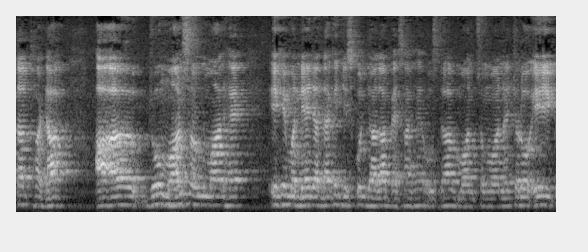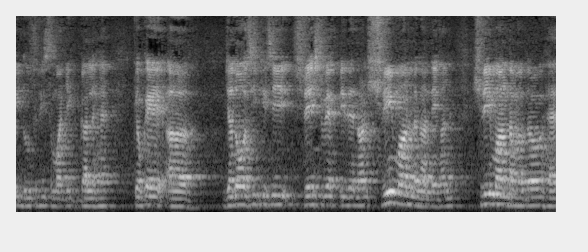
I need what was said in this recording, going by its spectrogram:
ਤਾਂ ਤੁਹਾਡਾ ਜੋ ਮਾਨ ਸਨਮਾਨ ਹੈ, ਇਹ ਮੰਨਿਆ ਜਾਂਦਾ ਕਿ ਜਿਸ ਕੋਲ ਜ਼ਿਆਦਾ ਪੈਸਾ ਹੈ ਉਸ ਦਾ ਮਾਨ ਸਨਮਾਨ ਹੈ। ਚਲੋ, ਇਹ ਇੱਕ ਦੂਸਰੀ ਸਮਾਜਿਕ ਗੱਲ ਹੈ, ਕਿਉਂਕਿ ਜਦੋਂ ਅਸੀਂ ਕਿਸੇ ਸ਼੍ਰੇਸ਼ਟ ਵਿਅਕਤੀ ਦੇ ਨਾਲ ਸ਼੍ਰੀਮਾਨ ਲਗਾਉਂਦੇ ਹਨ, ਸ਼੍ਰੀਮਾਨ ਦਾ ਮਤਲਬ ਹੈ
